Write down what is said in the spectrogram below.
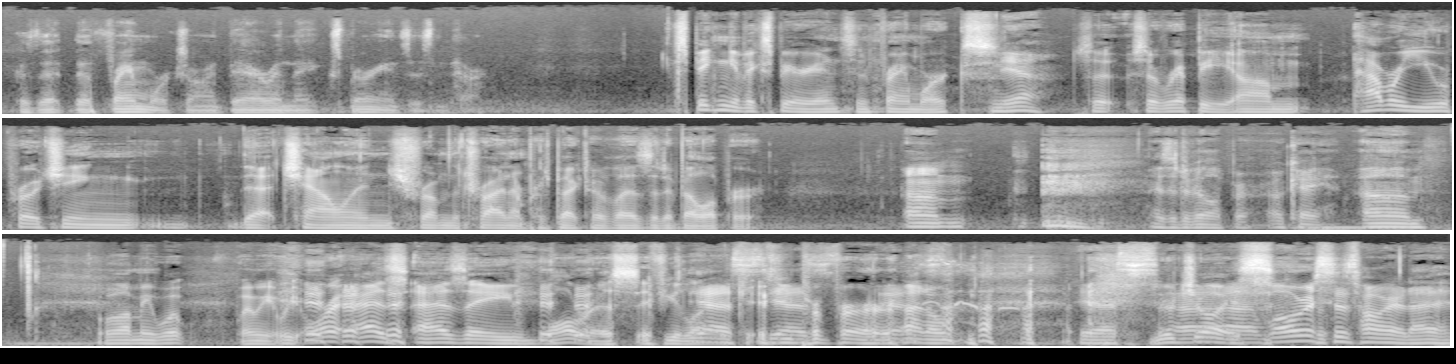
because the, the frameworks aren't there and the experience isn't there. Speaking of experience and frameworks, Yeah. So, so Rippy, um, how are you approaching that challenge from the Trident perspective as a developer? As a developer, okay. Um, Well, I mean, what, I mean, or as as a walrus, if you like, Yes, if you yes, prefer. I yes. don't. yes, Your choice. Uh, walrus is hard. I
